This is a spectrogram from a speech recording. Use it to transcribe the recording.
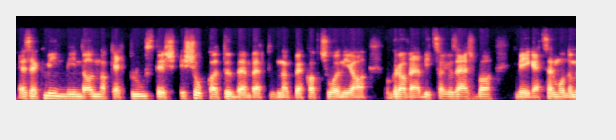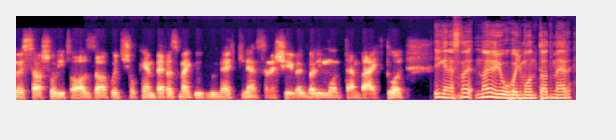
ezek mind-mind annak egy pluszt, és, és sokkal több ember tudnak bekapcsolni a, a gravel bicajozásba, még egyszer mondom összehasonlítva azzal, hogy sok ember az megőrülne egy 90-es évekbeli mountain bike-tól. Igen, ezt na- nagyon jó, hogy mondtad, mert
